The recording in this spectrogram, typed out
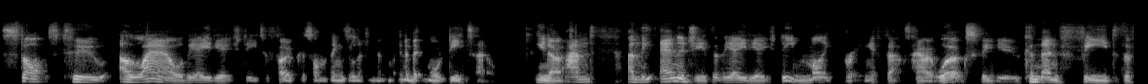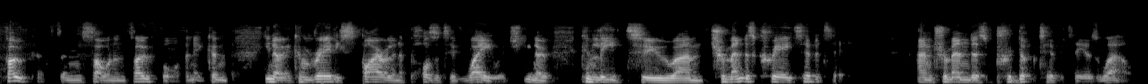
starts to allow the ADHD to focus on things a little bit in a bit more detail you know and and the energy that the adhd might bring if that's how it works for you can then feed the focus and so on and so forth. And it can you know it can really spiral in a positive way which you know can lead to um, tremendous creativity and tremendous productivity as well.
